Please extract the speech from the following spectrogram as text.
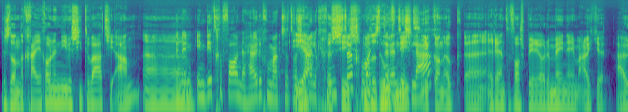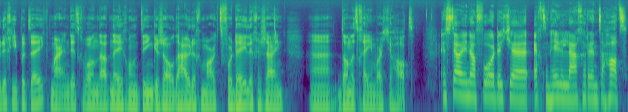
Dus dan ga je gewoon een nieuwe situatie aan. Uh, en in, in dit geval, in de huidige markt, is dat waarschijnlijk ja, gunstig. Want, het de hoeft rente niet. is laag. Je kan ook uh, een rentevastperiode meenemen uit je huidige hypotheek. Maar in dit geval inderdaad 910 keer zal de huidige markt voordeliger zijn uh, dan hetgeen wat je had. En stel je nou voor dat je echt een hele lage rente had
